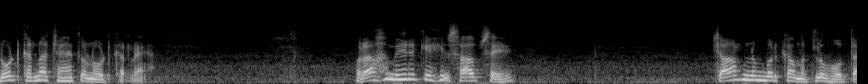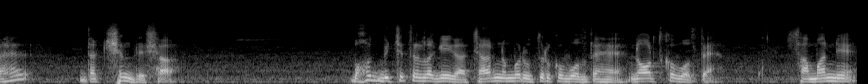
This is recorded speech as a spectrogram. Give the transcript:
नोट करना चाहे तो नोट कर रहे हैं राह मेहर के हिसाब से चार नंबर का मतलब होता है दक्षिण दिशा। बहुत विचित्र लगेगा। चार नंबर उत्तर को बोलते हैं, नॉर्थ को बोलते हैं। सामान्य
